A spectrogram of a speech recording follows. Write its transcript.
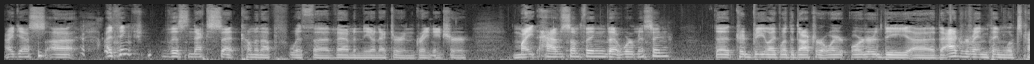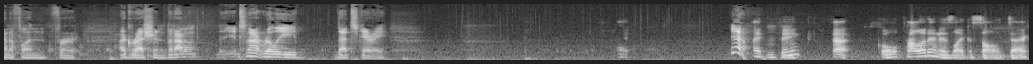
I guess. Uh, I think this next set coming up with uh, them and Neonectar and Great Nature might have something that we're missing. That could be like what the doctor or- ordered. The uh, the aggravating thing looks kind of fun for aggression, but I don't. It's not really that scary. Yeah, I think that Gold Paladin is like a solid deck,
